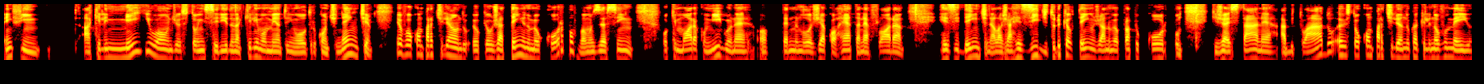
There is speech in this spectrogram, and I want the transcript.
enfim, aquele meio onde eu estou inserido naquele momento em outro continente, eu vou compartilhando o que eu já tenho no meu corpo, vamos dizer assim, o que mora comigo, né? terminologia correta, né, flora residente, né, ela já reside, tudo que eu tenho já no meu próprio corpo, que já está, né, habituado, eu estou compartilhando com aquele novo meio,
